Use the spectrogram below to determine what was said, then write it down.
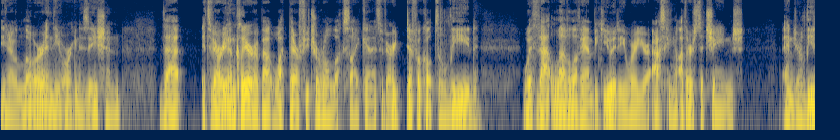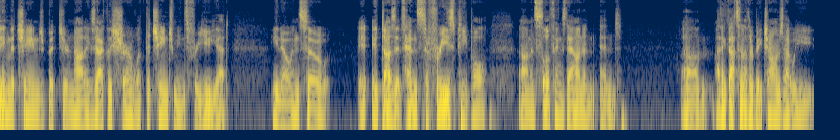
you know lower in the organization that it's very unclear about what their future role looks like and it's very difficult to lead with that level of ambiguity where you're asking others to change and you're leading the change, but you're not exactly sure what the change means for you yet. You know, and so it, it does, it tends to freeze people um, and slow things down. And, and um, I think that's another big challenge that we,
